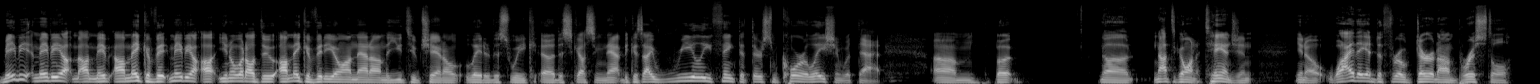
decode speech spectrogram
Maybe maybe I'll, maybe I'll make a vid. Maybe I'll, you know what I'll do. I'll make a video on that on the YouTube channel later this week, uh, discussing that because I really think that there's some correlation with that. Um, but uh, not to go on a tangent, you know, why they had to throw dirt on Bristol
